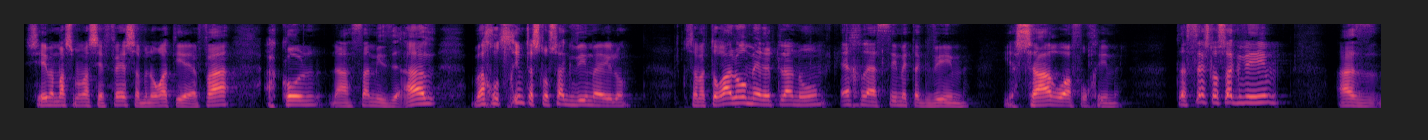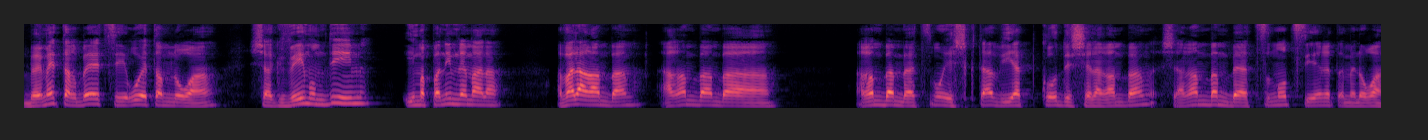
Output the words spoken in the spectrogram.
שיהיה ממש ממש יפה, שהמנורה תהיה יפה, הכל נעשה מזהב, ואנחנו צריכים את השלושה גביעים האלו. עכשיו, התורה לא אומרת לנו איך לשים את הגביעים, ישר או הפוכים. תעשה שלושה גביעים. אז באמת הרבה ציירו את המנורה, שהגביעים עומדים עם הפנים למעלה. אבל הרמב"ם, הרמב"ם, ב... הרמב"ם בעצמו, יש כתב יד קודש של הרמב"ם, שהרמב"ם בעצמו צייר את המנורה,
